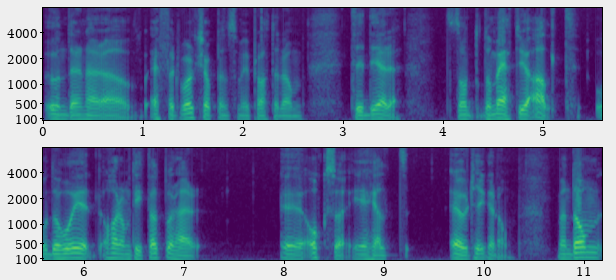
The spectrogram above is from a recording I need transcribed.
under den här uh, effort-workshopen som vi pratade om tidigare. Så de mäter ju allt och då har de tittat på det här eh, också, är helt övertygade om. Men de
